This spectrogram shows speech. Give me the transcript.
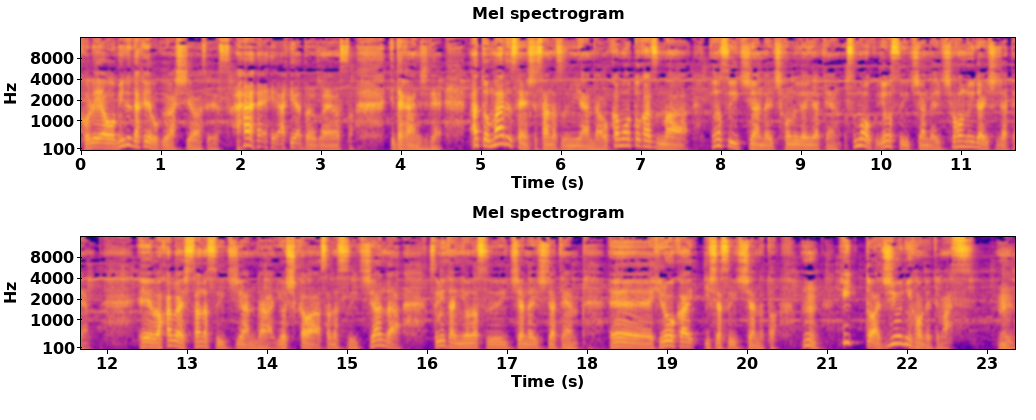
これを見るだけで僕は幸せです。はい、ありがとうございます。といった感じで。あと、丸選手3打数2安打、岡本和真4打数1安打1本塁打2打点、スモーク4打数1安打1本塁打1打点、えー、若林3打数1安打、吉川3打数1安打、住谷4打数1安打1打点、えー、広岡1打数1安打と、うん、ヒットは12本出てます。うん。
